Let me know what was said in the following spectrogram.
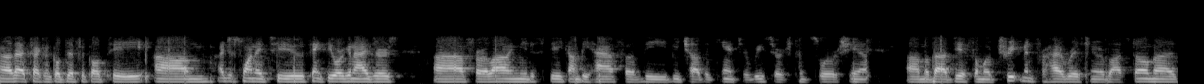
uh, that technical difficulty. Um, I just wanted to thank the organizers uh, for allowing me to speak on behalf of the Beat Childhood Cancer Research Consortium um, about DFMO treatment for high-risk neuroblastomas.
